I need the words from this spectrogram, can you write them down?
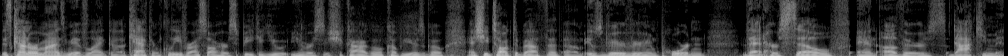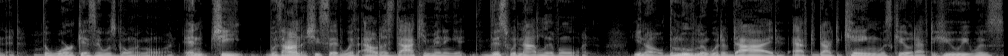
this kind of reminds me of like uh, Kathleen Cleaver. I saw her speak at U- University of Chicago a couple years ago, and she talked about that um, it was very, very important that herself and others documented the work as it was going on. And she was honest. She said, without us documenting it, this would not live on you know, the movement would have died after Dr. King was killed, after Huey was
